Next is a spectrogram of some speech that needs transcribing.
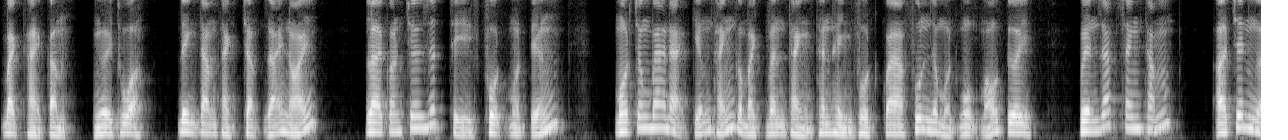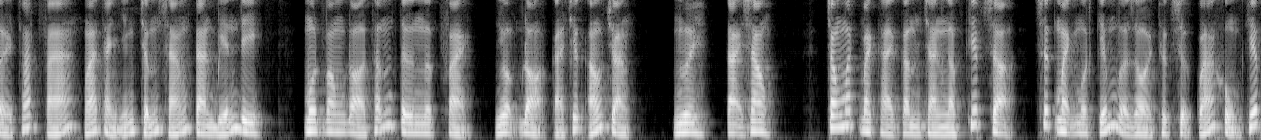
Bạch Hải cầm, người thua. Đinh Tam Thạch chậm rãi nói. Lời còn chưa dứt thì phụt một tiếng. Một trong ba đại kiếm thánh của Bạch Vân Thành thân hình vụt qua phun ra một ngụm máu tươi. Huyền giáp xanh thẫm, ở trên người thoát phá, hóa thành những chấm sáng tan biến đi. Một vòng đỏ thẫm từ ngực phải, nhuộm đỏ cả chiếc áo choàng. Người, tại sao? Trong mắt Bạch Hải cầm tràn ngập khiếp sợ, sức mạnh một kiếm vừa rồi thực sự quá khủng khiếp.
